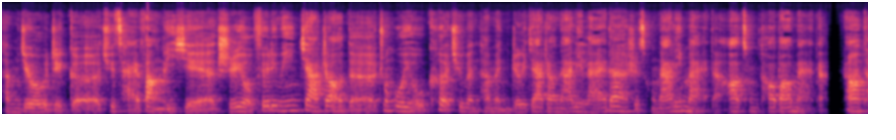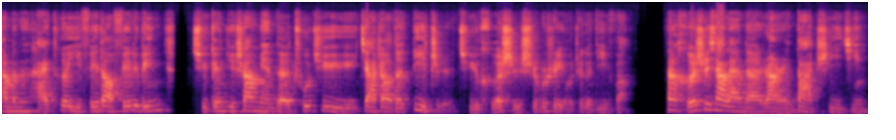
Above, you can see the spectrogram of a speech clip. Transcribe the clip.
他们就这个去采访了一些持有菲律宾驾照的中国游客，去问他们：“你这个驾照哪里来的？是从哪里买的？”啊，从淘宝买的。然后他们还特意飞到菲律宾去，根据上面的出具驾照的地址去核实是不是有这个地方。那核实下来呢，让人大吃一惊，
